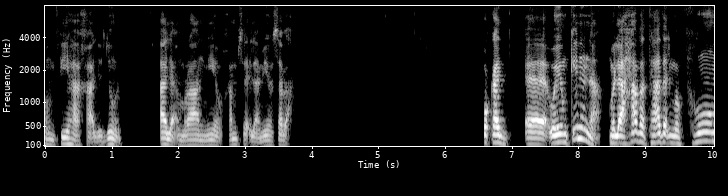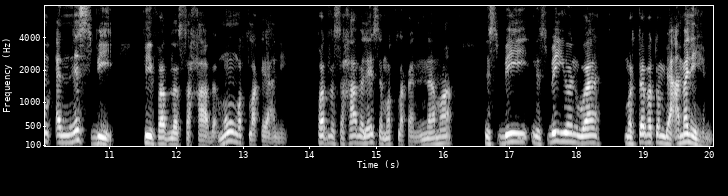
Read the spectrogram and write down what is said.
هم فيها خالدون. آل عمران 105 إلى 107 وقد آه، ويمكننا ملاحظة هذا المفهوم النسبي في فضل الصحابة مو مطلق يعني. فضل الصحابة ليس مطلقا إنما نسبي نسبي ومرتبط بعملهم.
